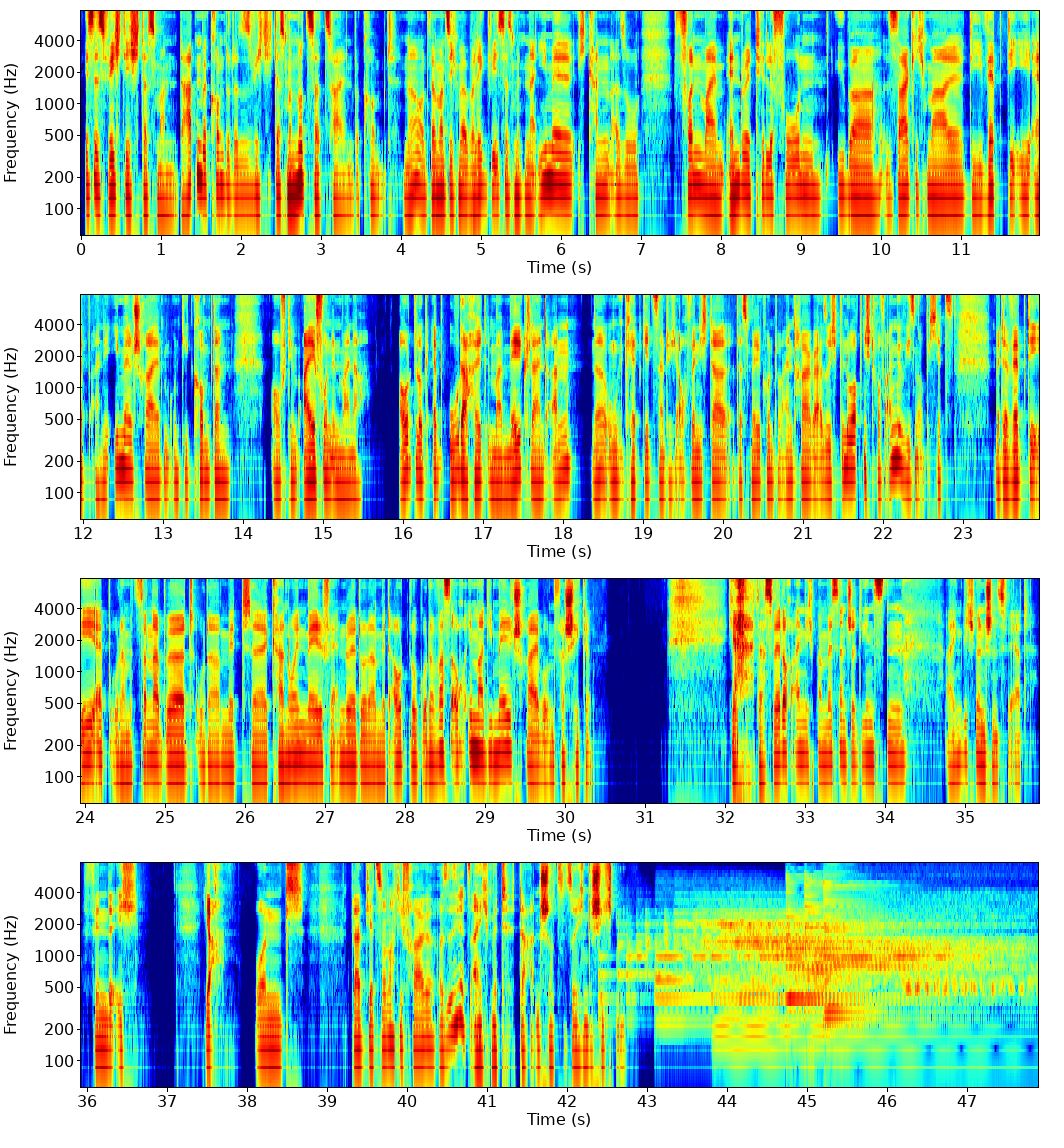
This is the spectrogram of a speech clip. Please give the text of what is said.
ist es wichtig, dass man Daten bekommt oder ist es wichtig, dass man Nutzerzahlen bekommt? Ne? Und wenn man sich mal überlegt, wie ist das mit einer E-Mail? Ich kann also von meinem Android-Telefon über, sag ich mal, die Web.de-App eine E-Mail schreiben und die kommt dann auf dem iPhone in meiner Outlook-App oder halt in meinem Mail-Client an. Ne, umgekehrt geht es natürlich auch, wenn ich da das Mailkonto eintrage. Also ich bin überhaupt nicht darauf angewiesen, ob ich jetzt mit der Web.de-App oder mit Thunderbird oder mit äh, K9 Mail für Android oder mit Outlook oder was auch immer die Mail schreibe und verschicke. Ja, das wäre doch eigentlich bei Messenger-Diensten eigentlich wünschenswert, finde ich. Ja, und bleibt jetzt nur noch die Frage, was ist jetzt eigentlich mit Datenschutz und solchen Geschichten?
